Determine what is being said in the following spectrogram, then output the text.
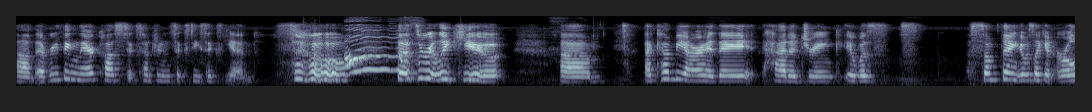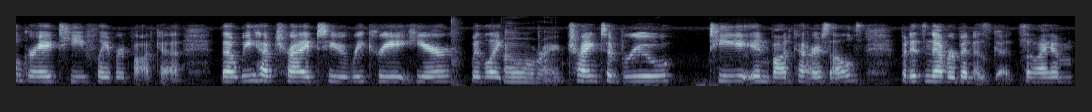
Um, everything there costs 666 yen. So ah! that's really cute. Um, at Cambiare, they had a drink. It was something, it was like an Earl Grey tea flavored vodka that we have tried to recreate here with like oh right. trying to brew tea in vodka ourselves, but it's never been as good. So I am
